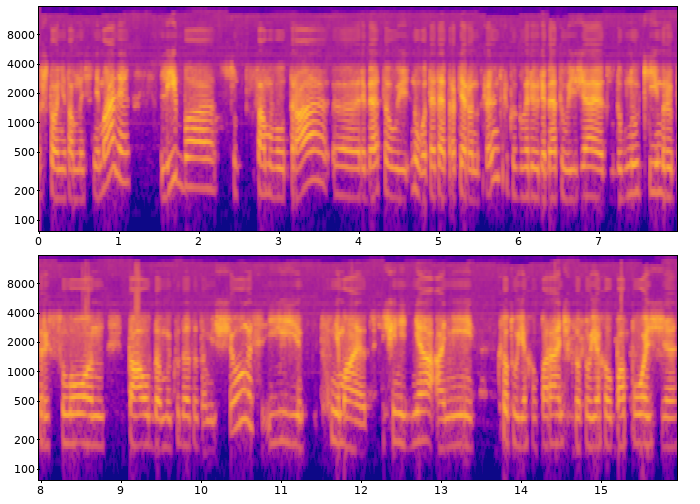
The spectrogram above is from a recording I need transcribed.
что они там наснимали, либо с самого утра э, ребята, уи... ну вот это я про первое направление только говорю, ребята уезжают в Дубну, Кимры, Прислон, Талдом и куда-то там еще, и снимают. В течение дня они, кто-то уехал пораньше, кто-то уехал попозже,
